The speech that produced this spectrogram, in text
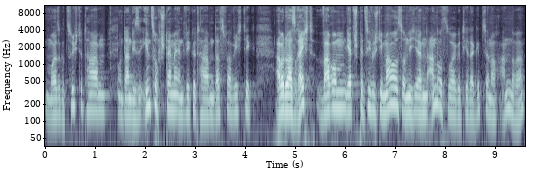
Mäuse gezüchtet haben und dann diese Inzuchtstämme entwickelt haben, das war wichtig. Aber du hast recht, warum jetzt spezifisch die Maus und nicht irgendein anderes Säugetier? Da gibt's ja noch andere.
